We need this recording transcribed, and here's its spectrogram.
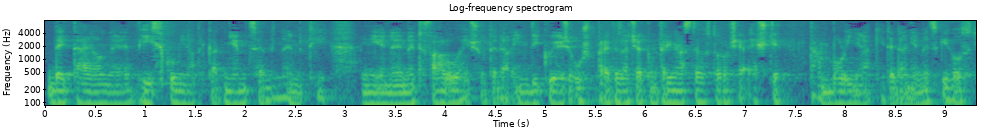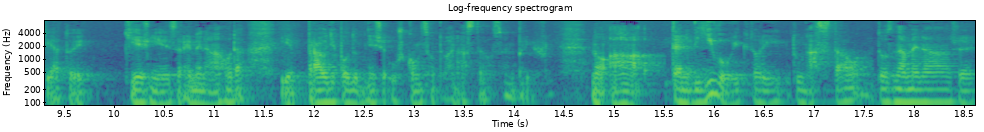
detailné výskumy, napríklad Nemce, Nemty, nie Nemetfalu, čo teda indikuje, že už pred začiatkom 13. storočia ešte tam boli nejakí teda nemeckí hostia, to je tiež nie je zrejme náhoda, je pravdepodobne, že už koncom 12. sem prišli. No a ten vývoj, ktorý tu nastal, to znamená, že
